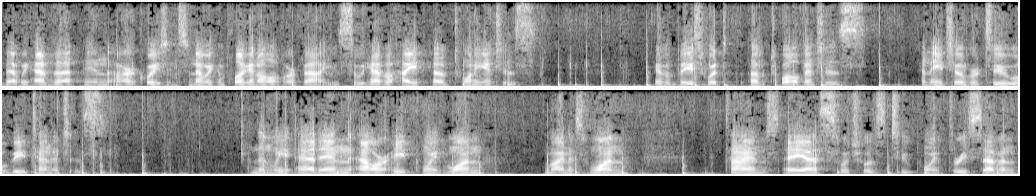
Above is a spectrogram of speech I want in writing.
that we have that in our equation. So now we can plug in all of our values. So we have a height of 20 inches. We have a base width of 12 inches. And h over 2 will be 10 inches. And then we add in our 8.1 minus 1 times as, which was 2.37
